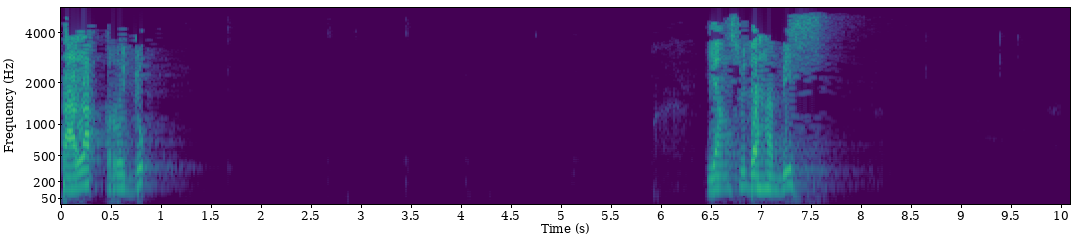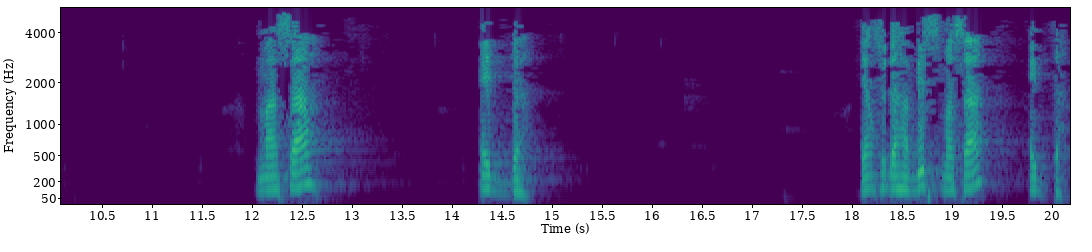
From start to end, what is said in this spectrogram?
talak rujuk yang sudah habis masa iddah. Yang sudah habis masa iddah.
